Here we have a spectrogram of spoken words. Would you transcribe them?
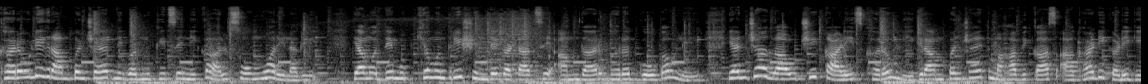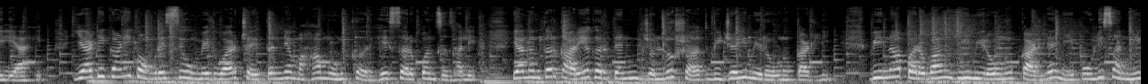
खरवली ग्रामपंचायत निवडणुकीचे निकाल सोमवारी लागले. यामध्ये मुख्यमंत्री शिंदे गटाचे आमदार भरत गोगावले यांच्या गावची काळीच खरवली ग्रामपंचायत महाविकास आघाडीकडे गेली आहे. या ठिकाणी काँग्रेसचे उमेदवार चैतन्य महामुणकर हे सरपंच झाले. यानंतर कार्यकर्त्यांनी जल्लोषात विजयी मिरवणूक काढली. विना परवानगी मिरवणूक काढल्याने पोलिसांनी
